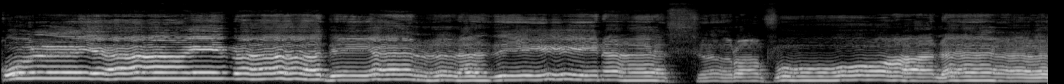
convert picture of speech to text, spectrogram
قل يا عبادي الذين أسرفون على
